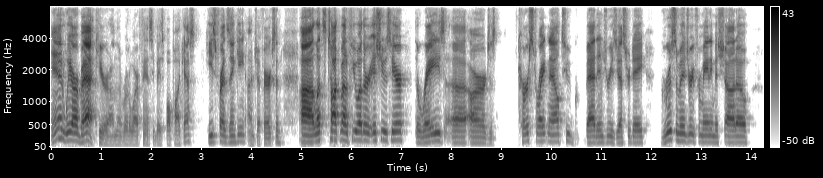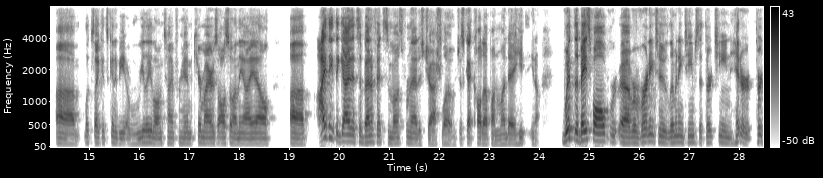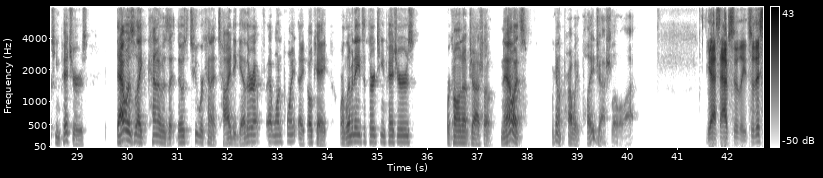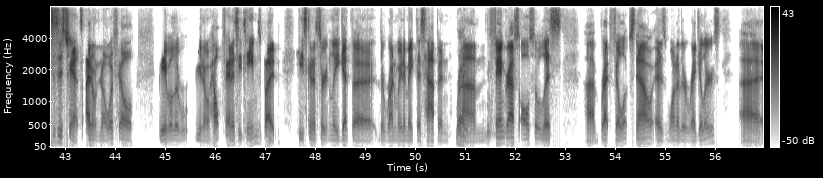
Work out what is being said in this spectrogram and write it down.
And we are back here on the RotoWire Fantasy Baseball Podcast. He's Fred Zinkie. I'm Jeff Erickson. Uh, let's talk about a few other issues here. The Rays uh, are just cursed right now. Two bad injuries yesterday. Gruesome injury for Manny Margot. Um, looks like it's going to be a really long time for him. Kiermaier's also on the IL. Uh, I think the guy that's the benefits the most from that is Josh Lowe. Just got called up on Monday. He, you know, with the baseball uh, reverting to limiting teams to 13 hitter, 13 pitchers that was like kind of was like those two were kind of tied together at, at one point. Like, okay, we're limiting to 13 pitchers. We're calling up Josh Lowe. Now it's we're going to probably play Josh Lowe a lot. Yes, absolutely. So this is his chance. I don't know if he'll be able to, you know, help fantasy teams, but he's going to certainly get the the runway to make this happen. Right. Um, Fangraphs also lists uh, Brett Phillips now as one of their regulars. Uh,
